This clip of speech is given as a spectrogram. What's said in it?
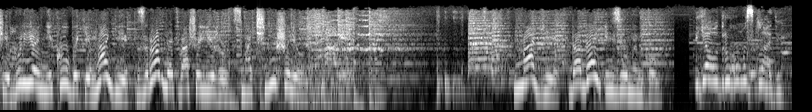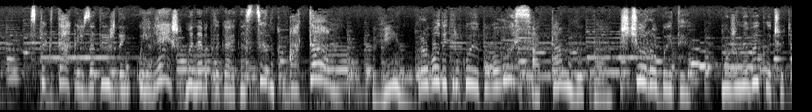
Курячі бульйонні кубики магії зроблять вашу їжу смачнішою. Магі, додай ізюминку. Я у другому складі. Спектакль за тиждень. Уявляєш, мене викликають на сцену, а там він проводить рукою по волосся, а там лупа. Що робити? Може, не викличуть?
